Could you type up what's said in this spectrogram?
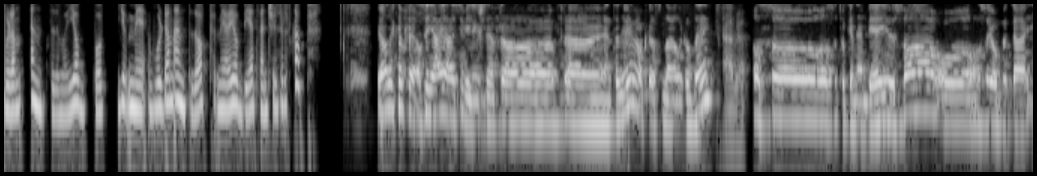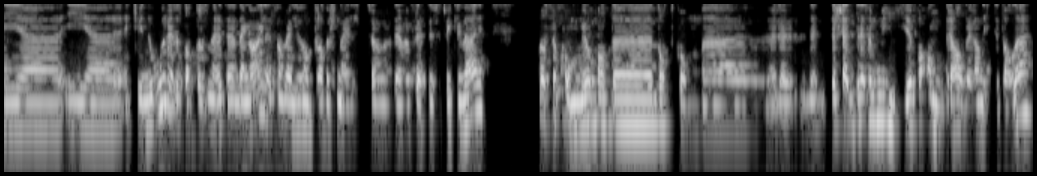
Hvordan endte du, med å jobbe opp, med, hvordan endte du opp med å jobbe i et ventureselskap? Ja, det kan flere. Altså, jeg er sivilingeniør fra, fra NTNU, akkurat som deg, Alexander. Ja, bra. Og så, og så tok jeg en MBA i USA, og, og så jobbet jeg i, i eh, Equinor, eller Statoil som det het den gangen. Litt sånn veldig sånn tradisjonelt og drev forretningsutvikling der. Og så kom jo på en måte dotcom eh, Eller det, det skjedde liksom mye på andre halvdel av 90-tallet.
